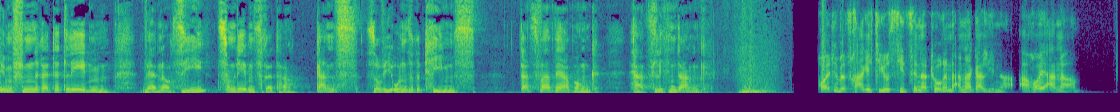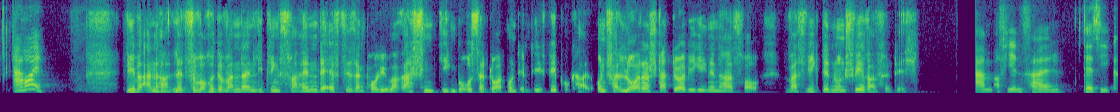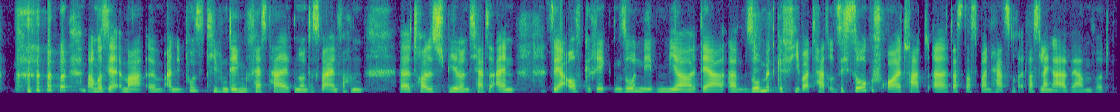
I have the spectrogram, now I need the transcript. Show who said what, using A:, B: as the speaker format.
A: Impfen rettet Leben. Werden auch Sie zum Lebensretter. Ganz so wie unsere Teams. Das war Werbung. Herzlichen Dank. Heute befrage ich die Justizsenatorin Anna Galina. Ahoi, Anna.
B: Ahoi.
A: Liebe Anna, letzte Woche gewann dein Lieblingsverein, der FC St. Pauli, überraschend gegen Borussia Dortmund im DFB-Pokal und verlor das Stadtderby gegen den HSV. Was wiegt denn nun schwerer für dich?
B: Ähm, auf jeden Fall der Sieg. Man muss ja immer ähm, an den positiven Dingen festhalten und es war einfach ein äh, tolles Spiel und ich hatte einen sehr aufgeregten Sohn neben mir, der ähm, so mitgefiebert hat und sich so gefreut hat, äh, dass das mein Herz noch etwas länger erwärmen wird.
